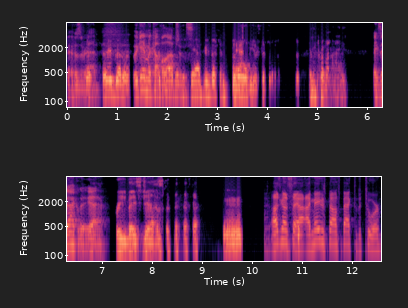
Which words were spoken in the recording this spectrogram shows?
it was rad. There you go. We gave him a couple That's options. Jazz musicians the Yeah. old used to do. Just improvise. Exactly. Yeah. Free bass jazz. hmm I was going to say, I, I made us bounce back to the tour,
